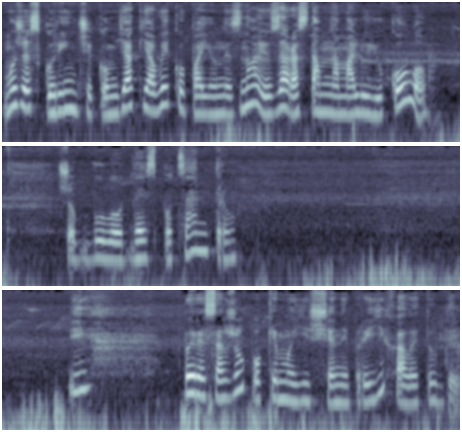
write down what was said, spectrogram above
Може, з корінчиком. Як я викопаю, не знаю. Зараз там намалюю коло, щоб було десь по центру. І пересажу, поки мої ще не приїхали туди.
